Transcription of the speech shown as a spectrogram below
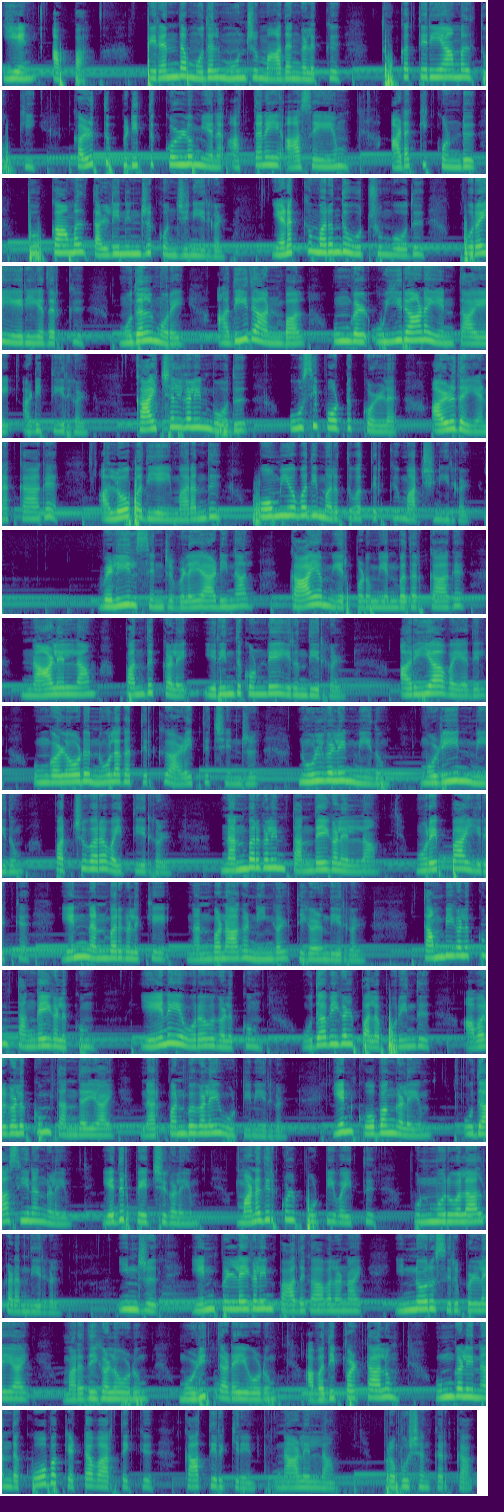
ஏன் அப்பா? பிறந்த முதல் மூன்று மாதங்களுக்கு தூக்கத் தெரியாமல் தூக்கி கழுத்து பிடித்து கொள்ளும் என அத்தனை ஆசையையும் அடக்கிக் கொண்டு தூக்காமல் தள்ளி நின்று கொஞ்சினீர்கள். எனக்கு மருந்து ஊற்றும்போது புறை ஏறியதற்கு முதல் முறை அதீத அன்பால் உங்கள் உயிரான என் தாயை அடித்தீர்கள். காய்ச்சல்களின் போது ஊசி போட்டுக்கொள்ள அழுத எனக்காக அலோபதியை மறந்து ஹோமியோபதி மருத்துவத்திற்கு மாற்றினீர்கள். வெளியில் சென்று விளையாடினால் காயம் ஏற்படும் என்பதற்காக நாளெல்லாம் பந்துக்களை எரிந்து கொண்டே இருந்தீர்கள். அரியா வயதில் உங்களோடு நூலகத்திற்கு அழைத்துச் சென்று நூல்களின் மீதும் மொழியின் மீதும் பற்றுவர வைத்தீர்கள். நண்பர்களின் தந்தைகளெல்லாம் முறைப்பாயிருக்க என் நண்பர்களுக்கே நண்பனாக நீங்கள் திகழ்ந்தீர்கள். தம்பிகளுக்கும் தங்கைகளுக்கும் ஏனைய உறவுகளுக்கும் உதவிகள் பல புரிந்து அவர்களுக்கும் தந்தையாய் நற்பண்புகளை ஊட்டினீர்கள். என் கோபங்களையும் உதாசீனங்களையும் எதிர்பேச்சுகளையும் மனதிற்குள் பூட்டி வைத்து புன்முறுவலால் கடந்தீர்கள். இன்று என் பிள்ளைகளின் பாதுகாவலனாய் இன்னொரு சிறு பிள்ளையாய் மறதிகளோடும் மொழித்தடையோடும் அவதிப்பட்டாலும் உங்களின் அந்த கோப கெட்ட வார்த்தைக்கு காத்திருக்கிறேன். நாளெல்லாம் பிரபு சங்கர் கா.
